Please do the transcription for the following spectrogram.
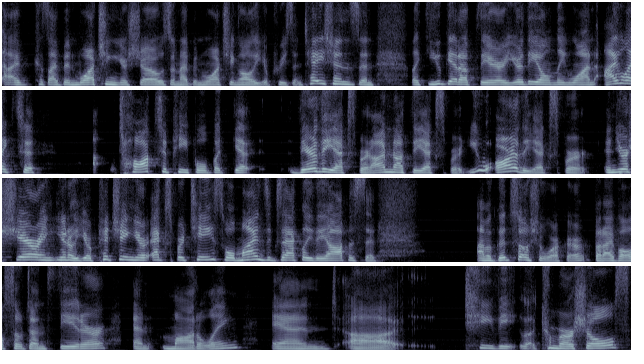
I because I've been watching your shows and I've been watching all your presentations, and like you get up there, you're the only one. I like to uh, talk to people, but get they're the expert. I'm not the expert. You are the expert, and you're sharing. You know, you're pitching your expertise. Well, mine's exactly the opposite. I'm a good social worker, but I've also done theater and modeling and uh, TV uh, commercials,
